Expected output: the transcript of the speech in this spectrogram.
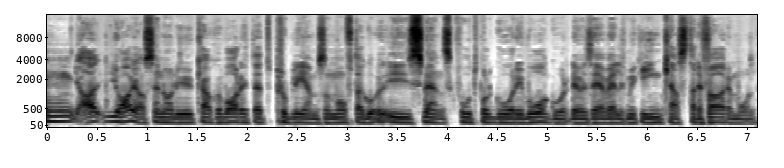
Mm, ja, ja, ja, sen har det ju kanske varit ett problem som ofta går, i svensk fotboll går i vågor, det vill säga väldigt mycket inkastade föremål.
